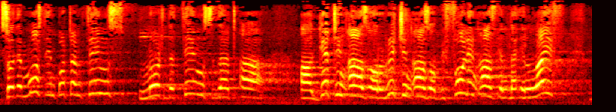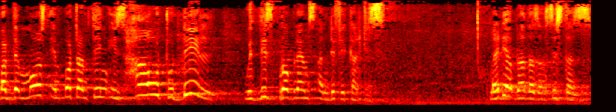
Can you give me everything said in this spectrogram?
So the most important things, not the things that are, are getting us or reaching us or befalling us in, the, in life, but the most important thing is how to deal with these problems and difficulties. My dear brothers and sisters,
